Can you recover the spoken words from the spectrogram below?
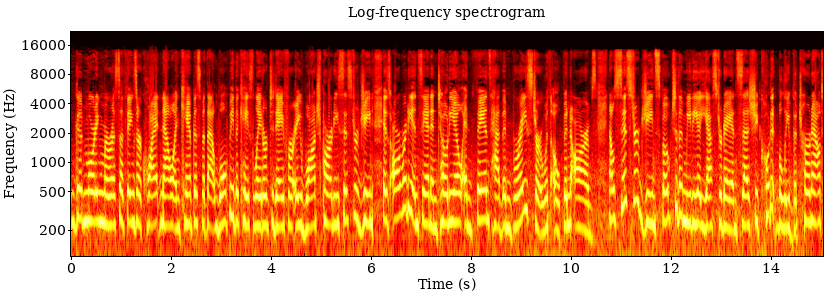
Good morning, Marissa. Things are quiet now on campus, but that won't be the case later today for a watch party. Sister Jean is already in San Antonio, and fans have embraced her with open arms. Now, Sister Jean spoke to the media yesterday and says she couldn't believe the turnout.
